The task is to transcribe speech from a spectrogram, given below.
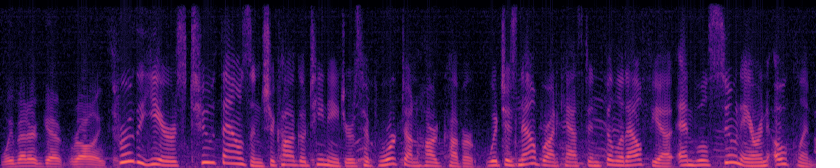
We better get rolling. Through the years, 2,000 Chicago teenagers have worked on Hardcover, which is now broadcast in Philadelphia and will soon air in Oakland.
